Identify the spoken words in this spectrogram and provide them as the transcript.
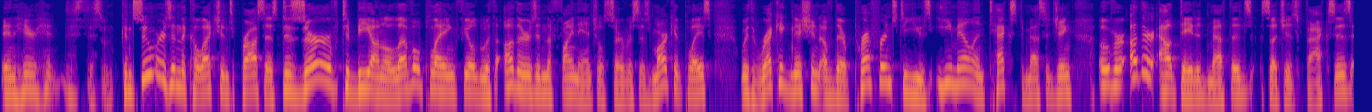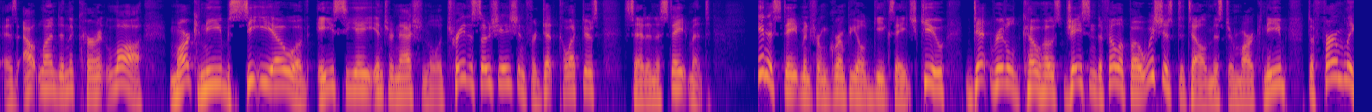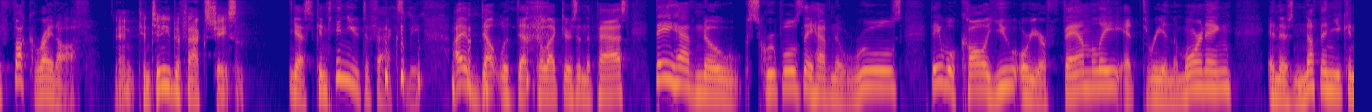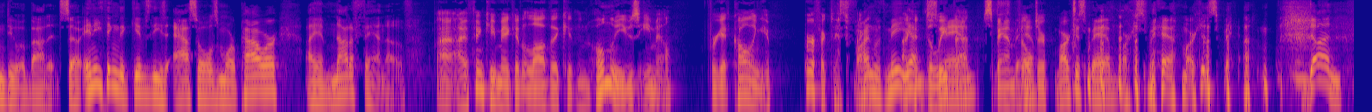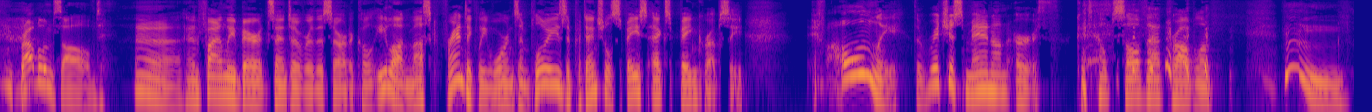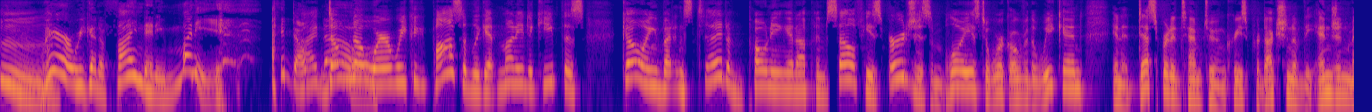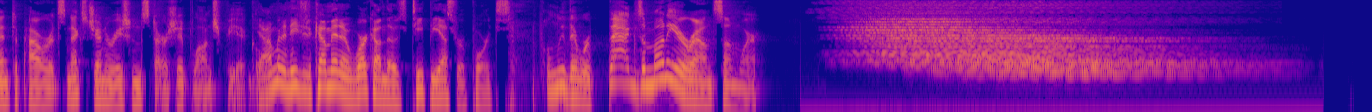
And here, this, this one. Consumers in the collections process deserve to be on a level playing field with others in the financial services marketplace with recognition of their preference to use email and text messaging over other outdated methods such as faxes as outlined in the current law. Mark Neeb, CEO of ACA International, a trade association for debt collectors, said in a statement. In a statement from Grumpy Old Geeks HQ, debt riddled co host Jason DeFilippo wishes to tell Mr. Mark Neeb to firmly fuck right off. And continue to fax Jason. Yes, continue to fax me. I have dealt with debt collectors in the past. They have no scruples, they have no rules. They will call you or your family at three in the morning, and there's nothing you can do about it. So anything that gives these assholes more power, I am not a fan of. I, I think you make it a law that can only use email. Forget calling you. Perfect. It's Fine with me. I yeah, can delete that spam, filter. Mark spam. Mark spam. Mark spam. Done. Problem solved. Uh, and finally, Barrett sent over this article. Elon Musk frantically warns employees of potential SpaceX bankruptcy. If only the richest man on Earth could help solve that problem. Hmm Where are we going to find any money? I don't. I know. don't know where we could possibly get money to keep this going, but instead of ponying it up himself, he's urged his employees to work over the weekend in a desperate attempt to increase production of the engine meant to power its next generation Starship launch vehicle. Yeah, I'm going to need you to come in and work on those TPS reports. If only there were bags of money around somewhere.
